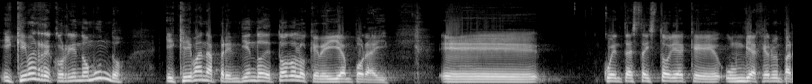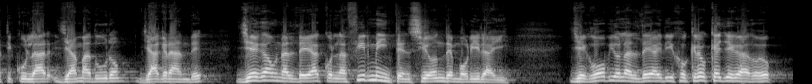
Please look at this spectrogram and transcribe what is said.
y que iban recorriendo mundo y que iban aprendiendo de todo lo que veían por ahí. Eh, cuenta esta historia que un viajero en particular, ya maduro, ya grande, llega a una aldea con la firme intención de morir ahí. Llegó, vio la aldea y dijo, creo que ha llegado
